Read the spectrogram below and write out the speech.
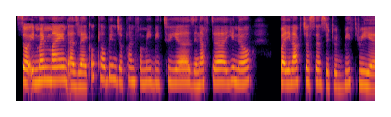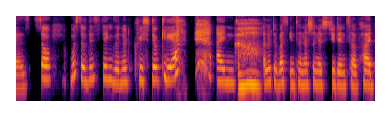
So in my mind, I was like, okay, I'll be in Japan for maybe two years. And after, you know, but in actual sense, it would be three years. So most of these things are not crystal clear. and a lot of us international students have had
